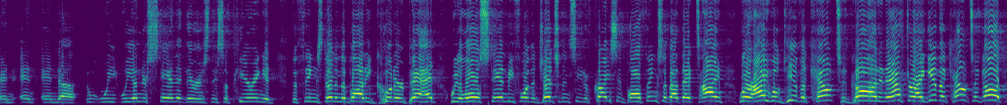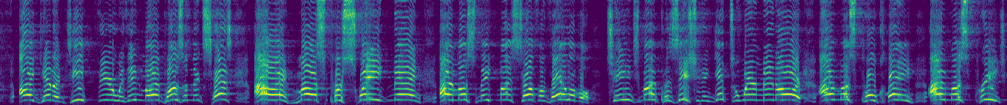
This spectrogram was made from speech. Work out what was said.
and and and uh, we we understand that there is this appearing and the things done in the body, good or bad, we'll all stand before the judgment seat of Christ. And Paul thinks about that time where I will give account to God, and after I give account to God, I get a deep fear within my bosom that says, I must persuade men, I must make myself available, change my position, and get to where men are. I must proclaim, I must preach,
